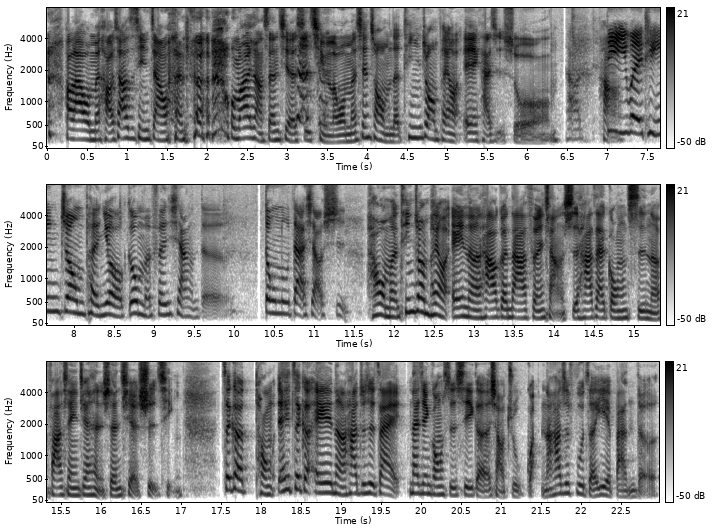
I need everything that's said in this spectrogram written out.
得，好啦，我们好笑的事情讲完了，我们要讲生气的事情了。我们先从我们的听众朋友 A 开始说。好，好第一位听众朋友跟我们分享的动怒大小事，好，我们听众朋友 A 呢，他要跟大家分享的是他在公司呢发生一件很生气的事情。这个同诶，这个 A 呢，他就是在那间公司是一个小主管，然后他是负责夜班的。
